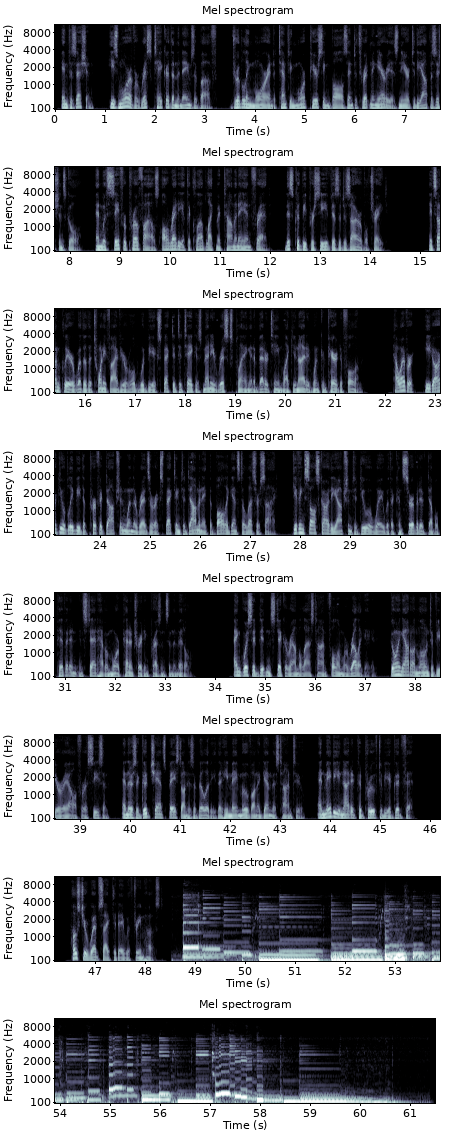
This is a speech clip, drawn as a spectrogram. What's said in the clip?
In possession, he's more of a risk taker than the names above, dribbling more and attempting more piercing balls into threatening areas near to the opposition's goal, and with safer profiles already at the club like McTominay and Fred, this could be perceived as a desirable trait. It's unclear whether the 25 year old would be expected to take as many risks playing in a better team like United when compared to Fulham. However, he'd arguably be the perfect option when the Reds are expecting to dominate the ball against a lesser side, giving Solskjaer the option to do away with a conservative double pivot and instead have a more penetrating presence in the middle. Anguissa didn't stick around the last time Fulham were relegated, going out on loan to Villarreal for a season, and there's a good chance based on his ability that he may move on again this time too, and maybe United could prove to be a good fit. Host your website today with DreamHost.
